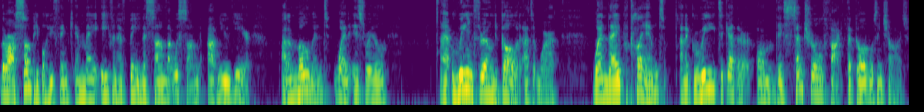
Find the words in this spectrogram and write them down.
There are some people who think it may even have been a psalm that was sung at New Year, at a moment when Israel uh, re-enthroned God, as it were, when they proclaimed and agreed together on this central fact that God was in charge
